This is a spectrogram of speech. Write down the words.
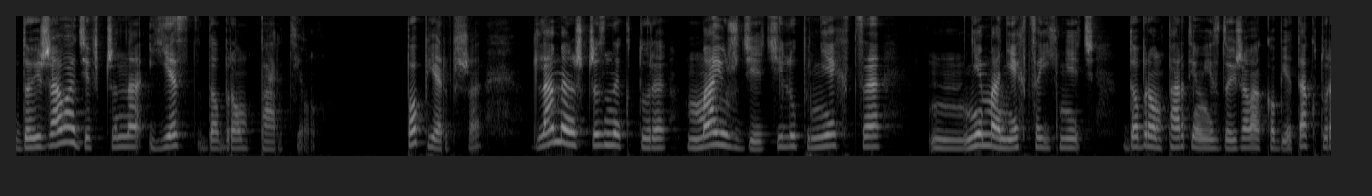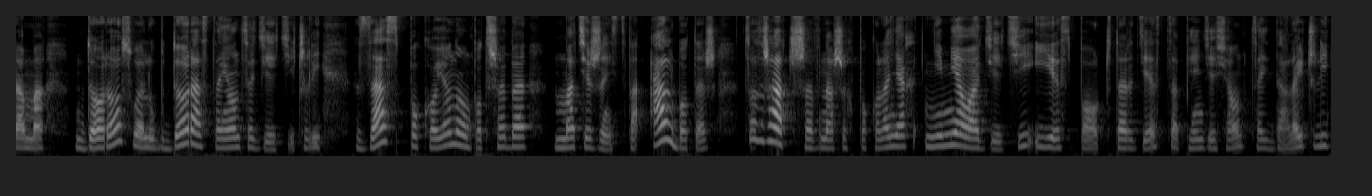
dojrzała dziewczyna jest dobrą partią. Po pierwsze, dla mężczyzny, który ma już dzieci lub nie chce, mm, nie ma, nie chce ich mieć, dobrą partią jest dojrzała kobieta, która ma dorosłe lub dorastające dzieci, czyli zaspokojoną potrzebę macierzyństwa, albo też, co rzadsze w naszych pokoleniach, nie miała dzieci i jest po 40, 50 i dalej, czyli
